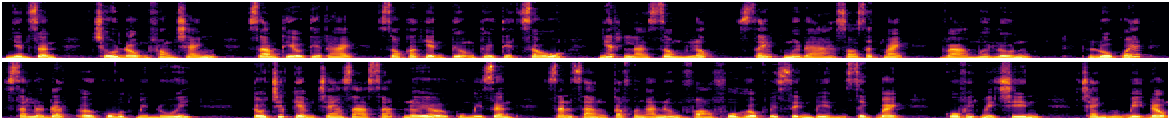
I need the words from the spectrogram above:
nhân dân chủ động phòng tránh, giảm thiểu thiệt hại do các hiện tượng thời tiết xấu, nhất là rông lốc, xét, mưa đá, gió giật mạnh và mưa lớn, lũ quét, sạt lở đất ở khu vực miền núi, tổ chức kiểm tra giả soát nơi ở của người dân, sẵn sàng các phương án ứng phó phù hợp với diễn biến dịch bệnh COVID-19, tránh bị động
